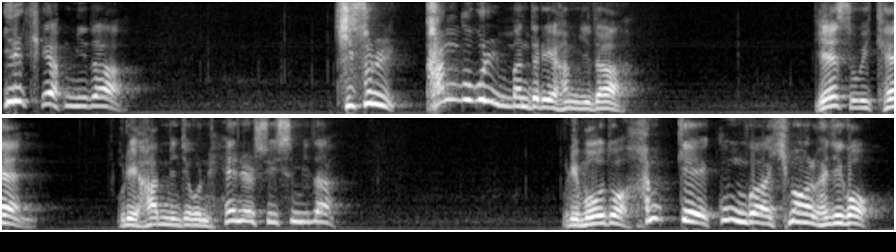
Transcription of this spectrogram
일으켜야 합니다. 기술 강국을 만들어야 합니다. Yes, we can. 우리 한민족은 해낼 수 있습니다. 우리 모두 함께 꿈과 희망을 가지고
